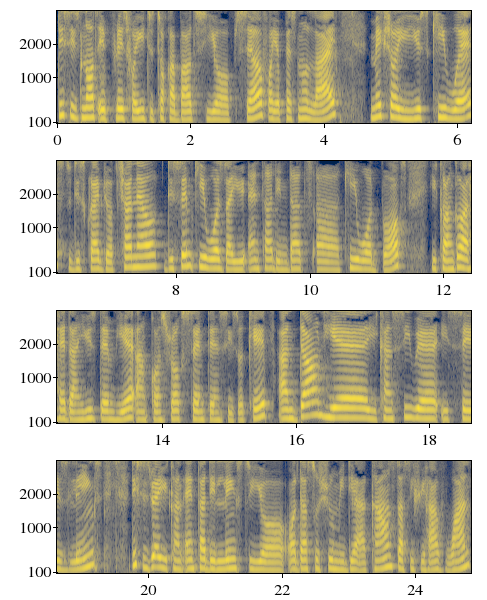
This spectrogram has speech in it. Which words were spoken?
This is not a place for you to talk about yourself or your personal life Make sure you use keywords to describe your channel. The same keywords that you entered in that uh, keyword box, you can go ahead and use them here and construct sentences, okay? And down here, you can see where it says links. This is where you can enter the links to your other social media accounts. That's if you have one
